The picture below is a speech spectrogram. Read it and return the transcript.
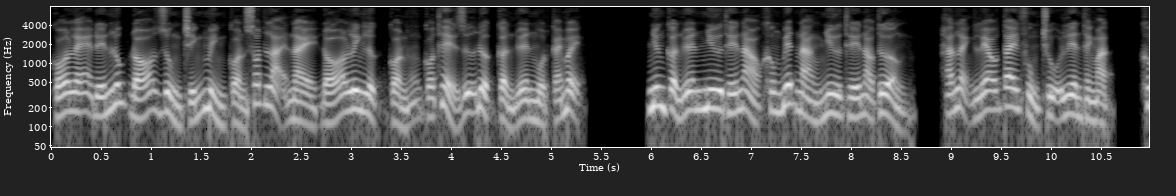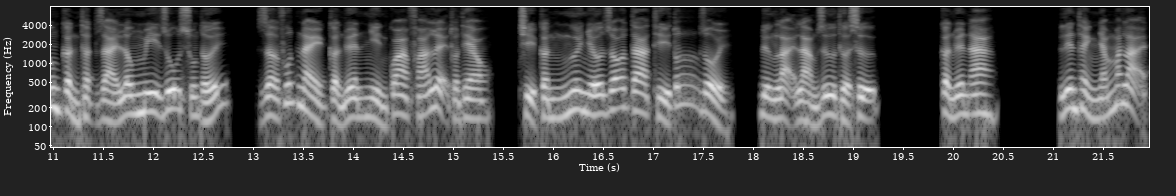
có lẽ đến lúc đó dùng chính mình còn sót lại này đó linh lực còn có thể giữ được Cẩn Nguyên một cái mệnh. Nhưng Cẩn Nguyên như thế nào không biết nàng như thế nào tưởng, hắn lạnh leo tay phủng trụ liên thành mặt, không cần thật dài lông mi rũ xuống tới, giờ phút này Cẩn Nguyên nhìn qua phá lệ thuận theo, chỉ cần ngươi nhớ rõ ta thì tốt rồi, đừng lại làm dư thừa sự. Cần Nguyên A. Liên thành nhắm mắt lại,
